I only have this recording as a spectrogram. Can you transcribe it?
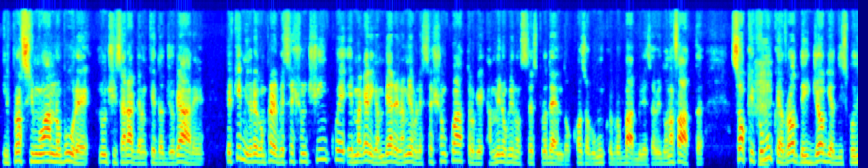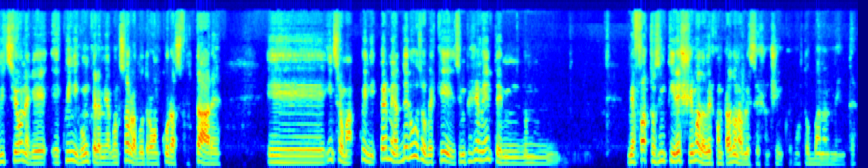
il prossimo anno pure non ci sarà granché da giocare perché mi dovrei comprare PlayStation 5 e magari cambiare la mia PlayStation 4 che a meno che non sta esplodendo, cosa comunque probabile se avete una FAT, so che comunque avrò dei giochi a disposizione che, e quindi comunque la mia console la potrò ancora sfruttare. E, insomma, quindi per me ha deluso perché semplicemente non, mi ha fatto sentire scemo ad aver comprato una PlayStation 5, molto banalmente.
